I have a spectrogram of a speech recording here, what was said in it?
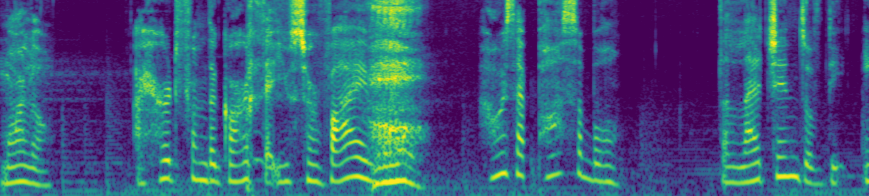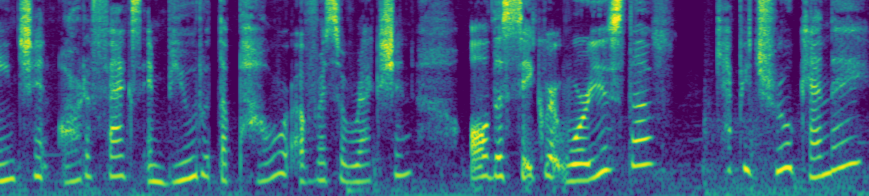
Marlow, I heard from the guards that you survived. How is that possible? The legends of the ancient artifacts imbued with the power of resurrection, all the sacred warrior stuff? Can't be true, can they?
